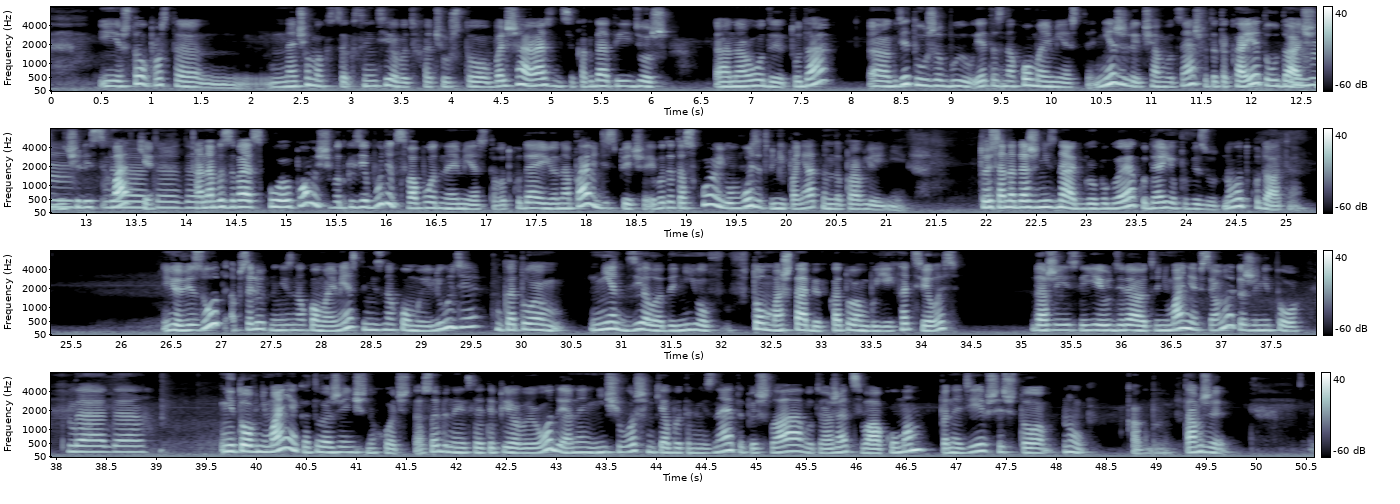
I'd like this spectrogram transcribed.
И что просто на чем акцентировать хочу, что большая разница, когда ты идешь э, на роды туда, э, где ты уже был, и это знакомое место, нежели чем, вот знаешь, вот эта карета удачи, Мгм. начались Да, схватки, да, да. она вызывает скорую помощь, вот где будет свободное место, вот куда ее направить диспетчер, и вот эта скорая ее увозит в непонятном направлении. То есть она даже не знает, грубо говоря, куда ее повезут. Ну вот куда-то. Ее везут, абсолютно незнакомое место, незнакомые люди, которым нет дела до нее в, том масштабе, в котором бы ей хотелось. Даже если ей уделяют внимание, все равно это же не то Да, да. не то внимание, которое женщина хочет, особенно если это первые роды, и она ничегошеньки об этом не знает и пришла вот рожать с вакуумом, понадеявшись, что, ну, как бы, там же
